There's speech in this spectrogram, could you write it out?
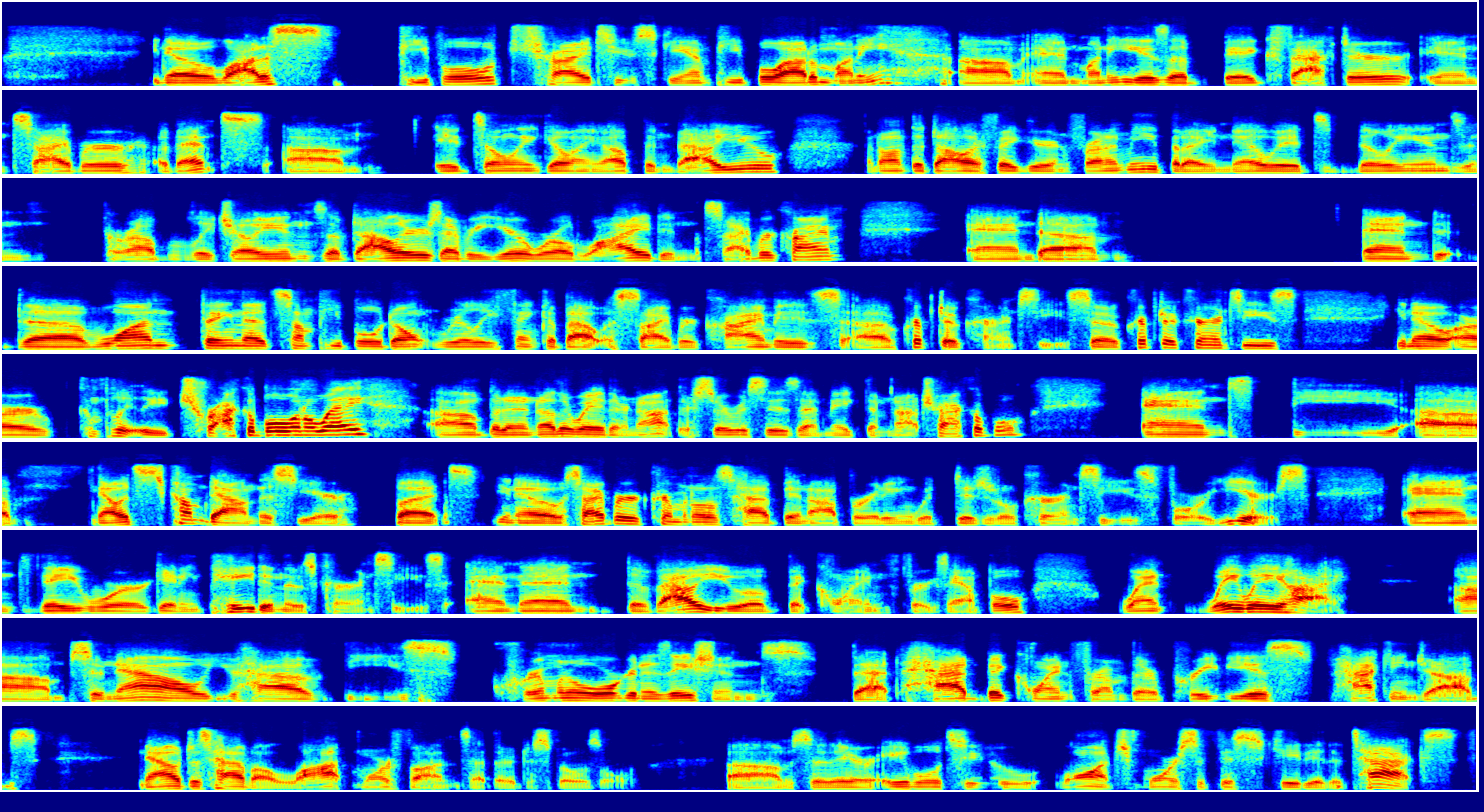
you know, a lot of people try to scam people out of money, um, and money is a big factor in cyber events. Um, it's only going up in value. I don't have the dollar figure in front of me, but I know it's billions and probably trillions of dollars every year worldwide in cybercrime. And um, and the one thing that some people don't really think about with cybercrime is uh, cryptocurrencies. So cryptocurrencies, you know, are completely trackable in a way, uh, but in another way they're not. They're services that make them not trackable. And the uh, now it's come down this year, but you know, cyber criminals have been operating with digital currencies for years and they were getting paid in those currencies. And then the value of Bitcoin, for example, went way, way high. Um, so now you have these criminal organizations that had Bitcoin from their previous hacking jobs now just have a lot more funds at their disposal. Um, so they are able to launch more sophisticated attacks.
